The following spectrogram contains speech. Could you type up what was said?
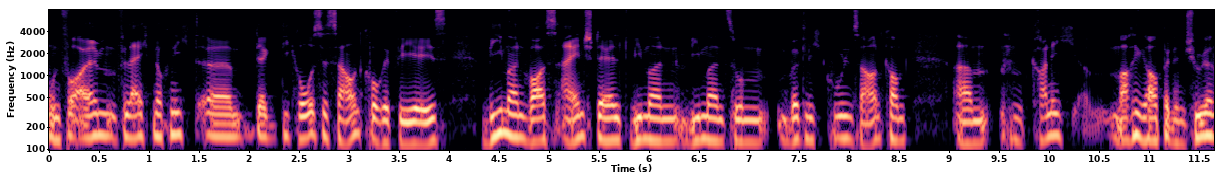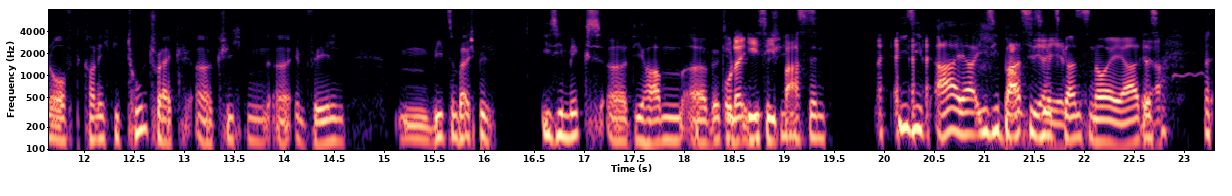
und vor allem vielleicht noch nicht äh, der, die große Sound-Koryphäe ist, wie man was einstellt, wie man, wie man zum wirklich coolen Sound kommt, ähm, kann ich, mache ich auch bei den Schülern oft, kann ich die Toontrack-Geschichten äh, empfehlen, wie zum Beispiel Easy Mix, äh, die haben äh, wirklich Oder Easy Bass. Easy, ah ja, Easy Bass ist jetzt, jetzt, ganz neu, ja. Das, ja.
